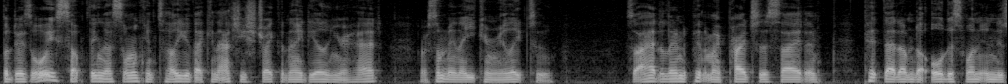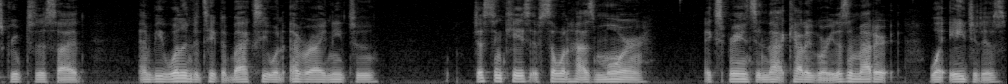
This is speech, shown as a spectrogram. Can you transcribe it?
But there's always something that someone can tell you that can actually strike an idea in your head or something that you can relate to. So I had to learn to put my pride to the side and pit that I'm the oldest one in this group to the side and be willing to take the backseat whenever I need to. Just in case if someone has more experience in that category. It doesn't matter what age it is.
